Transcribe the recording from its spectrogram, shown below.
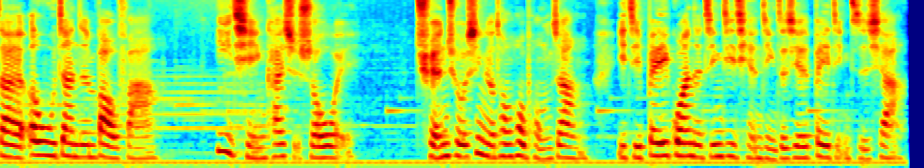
在俄乌战争爆发。疫情开始收尾，全球性的通货膨胀以及悲观的经济前景这些背景之下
